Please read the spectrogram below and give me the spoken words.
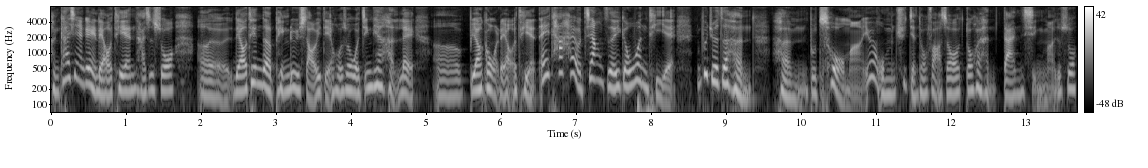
很开心的跟你聊天，还是说，呃，聊天的频率少一点，或者说我今天很累，呃，不要跟我聊天。诶，他还有这样子的一个问题，耶，你不觉得这很很不错吗？因为我们去剪头发的时候都会很担心嘛，就说，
